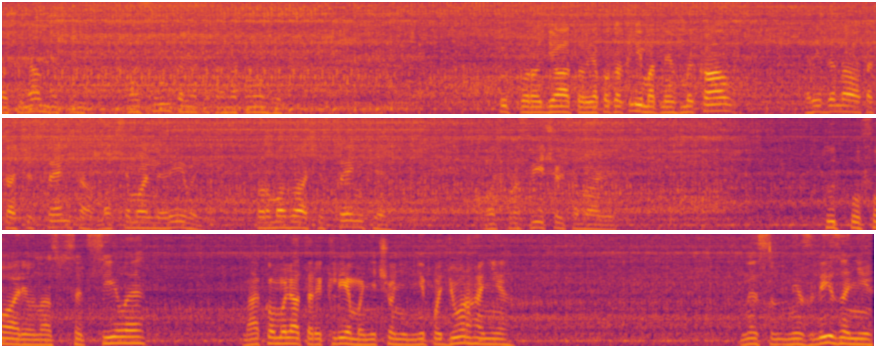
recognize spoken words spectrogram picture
бачу лямбочку, форсунка, я так наложив. Тут по радіатору я поки клімат не вмикав. Рідина така чистенька, максимальний рівень. Тормоза чистенькі. Ось просвічується навіть. Тут по фарі у нас все ціле. На акумуляторі клеми нічого не, подергані, не злізані.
